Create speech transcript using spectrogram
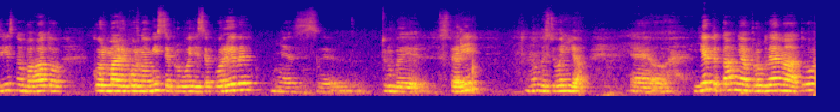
Звісно, багато майже кожного місця проводяться пориви, з- е, труби старі, ну без цього ніяк. Е, Є питання, проблема того,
